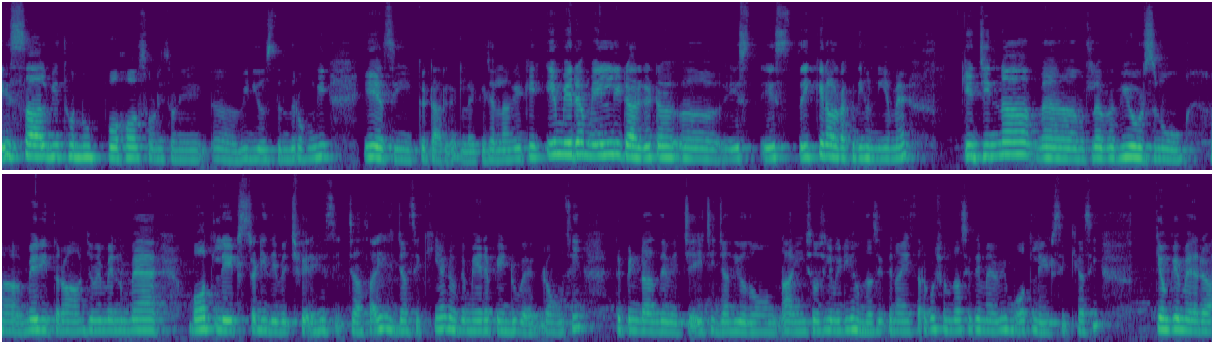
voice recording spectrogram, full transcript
ਇਸ ਸਾਲ ਵੀ ਤੁਹਾਨੂੰ ਬਹੁਤ ਸੋਹਣੀ ਸੋਹਣੀ ਵੀਡੀਓਜ਼ ਦਿੰਦੇ ਰਹੂੰਗੀ। ਇਹ ਅਸੀਂ ਇੱਕ ਟਾਰਗੇਟ ਲੈ ਕੇ ਚੱਲਾਂਗੇ ਕਿ ਇਹ ਮੇਰਾ ਮੇਨਲੀ ਟਾਰਗੇਟ ਇਸ ਇਸ ਤਰੀਕੇ ਨਾਲ ਰੱਖਦੀ ਹੁੰਨੀ ਹਾਂ ਮੈਂ ਕਿ ਜਿੰਨਾ ਮਤਲਬ ਵਿਊਅਰਸ ਨੂੰ ਮੇਰੀ ਤਰ੍ਹਾਂ ਜਿਵੇਂ ਮੈਨੂੰ, ਮੈਂ ਬਹੁਤ ਲੇਟ ਸਟੱਡੀ ਦੇ ਵਿੱਚ ਫਿਰ ਇਹ ਚੀਜ਼ਾਂ ਸਾਰੀ ਚੀਜ਼ਾਂ ਸਿੱਖੀਆਂ ਕਿਉਂਕਿ ਮੇਰੇ ਪਿੰਡੂ ਬੈਕਗ੍ਰਾਉਂਡ ਸੀ ਤੇ ਪਿੰਡਾਂ ਦੇ ਵਿੱਚ ਇਹ ਚੀਜ਼ਾਂ ਦੀ ਉਦੋਂ ਨਾ ਹੀ ਸੋਸ਼ਲ ਮੀਡੀਆ ਹੁੰਦਾ ਸੀ ਤੇ ਨਾ ਹੀ ਸਾਰਾ ਕੁਝ ਹੁੰਦਾ ਸੀ ਤੇ ਮੈਂ ਵੀ ਬਹੁਤ ਲੇਟ ਸਿੱਖਿਆ ਸੀ। ਕਿਉਂਕਿ ਮੇਰਾ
